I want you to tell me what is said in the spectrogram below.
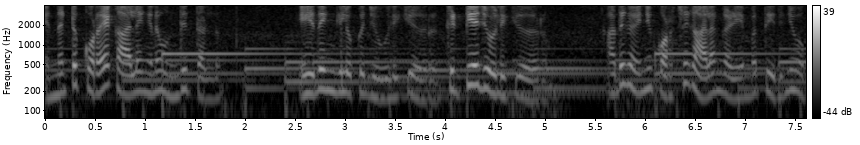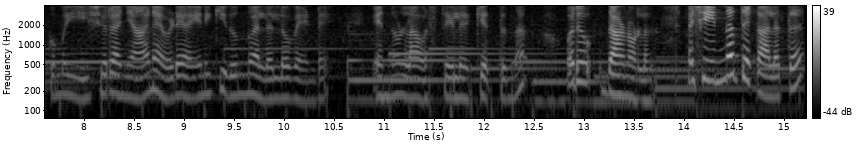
എന്നിട്ട് കുറേ കാലം ഇങ്ങനെ ഉന്തിത്തള്ളും. ഏതെങ്കിലുമൊക്കെ ജോലിക്ക് കയറും. കിട്ടിയ ജോലിക്ക് കയറും. അത് കഴിഞ്ഞ് കുറച്ച് കാലം കഴിയുമ്പോൾ തിരിഞ്ഞു നോക്കുമ്പോൾ ഈശ്വര ഞാൻ എവിടെയാണ് എനിക്ക് ഇതൊന്നും അല്ലല്ലോ വേണ്ടേ? എന്നുള്ള അവസ്ഥയിലേക്ക് എത്തുന്ന ഒരു ഇതാണുള്ളത്. പക്ഷേ ഇന്നത്തെ കാലത്ത്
